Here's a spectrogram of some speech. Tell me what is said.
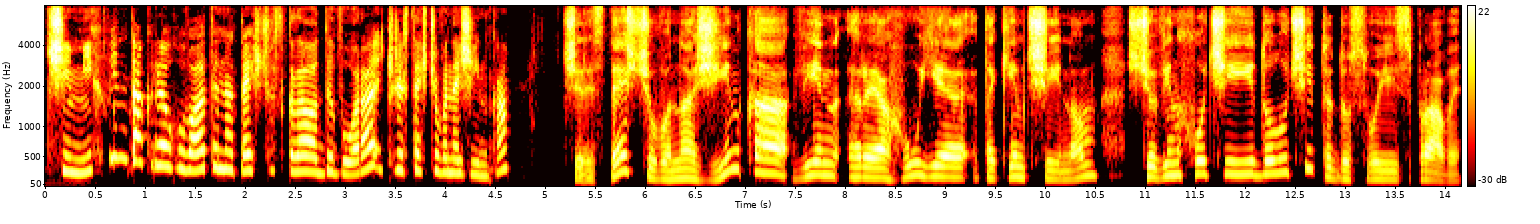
Чи міг він так реагувати на те, що сказала Девора, через те, що вона жінка? Через те, що вона жінка, він реагує таким чином, що він хоче її долучити до своєї справи.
